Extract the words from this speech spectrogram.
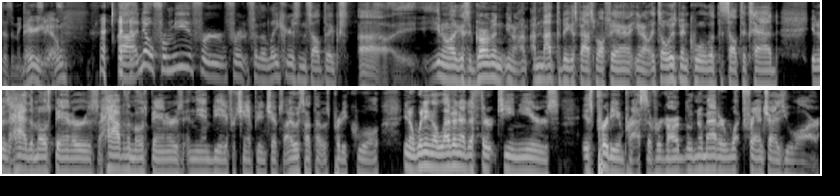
doesn't make There you sense. go. Uh, no, for me, for for for the Lakers and Celtics, uh, you know, like I said, Garvin, you know, I'm, I'm not the biggest basketball fan. You know, it's always been cool that the Celtics had, you know, had the most banners, have the most banners in the NBA for championships. I always thought that was pretty cool. You know, winning 11 out of 13 years is pretty impressive, regardless, no matter what franchise you are.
